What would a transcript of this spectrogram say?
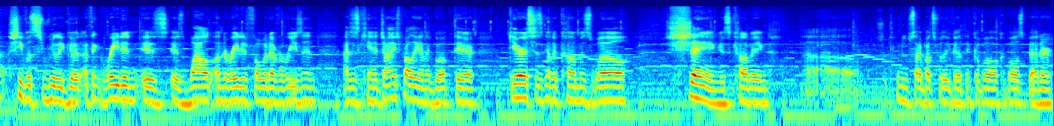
uh, Sheeva's really good. I think Raiden is is wild underrated for whatever reason. I just can't. Johnny's probably gonna go up there. Geras is gonna come as well. Shang is coming. Uh, Noob Saibot's really good. I think Kabal. Kabal's better.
